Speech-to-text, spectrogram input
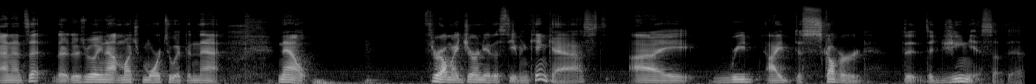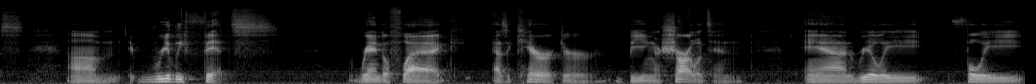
and that's it. There, there's really not much more to it than that. Now, throughout my journey of the Stephen King cast, I read, I discovered the, the genius of this. Um, it really fits Randall Flagg as a character being a charlatan and really fully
